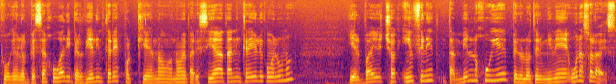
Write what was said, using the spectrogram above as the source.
como que lo empecé a jugar y perdí el interés porque no, no me parecía tan increíble como el 1 y el Bioshock Infinite también lo jugué, pero lo terminé una sola vez.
